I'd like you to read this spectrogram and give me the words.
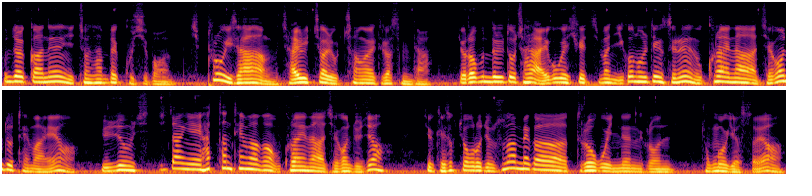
손절가는 2,390원. 10% 이상 자율이체할 요청을 드렸습니다. 여러분들도 잘 알고 계시겠지만 이건 홀딩스는 우크라이나 재건주 테마예요. 요즘 시- 시장의 핫한 테마가 우크라이나 재건주죠. 지금 계속적으로 좀 순환매가 들어오고 있는 그런 종목이었어요.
